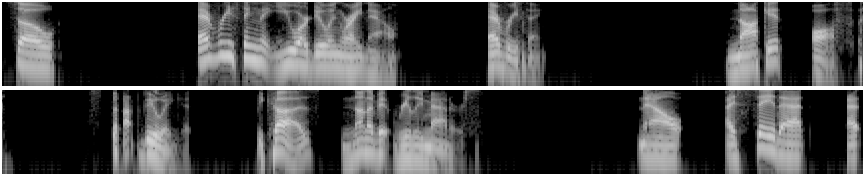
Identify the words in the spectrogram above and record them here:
So, everything that you are doing right now, everything, knock it off. Stop doing it because none of it really matters. Now, I say that at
